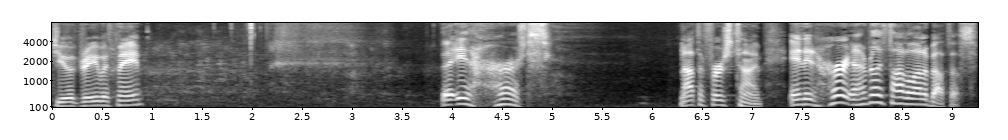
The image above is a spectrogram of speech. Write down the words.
Do you agree with me? that It hurts. Not the first time. And it hurt. And I really thought a lot about this.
